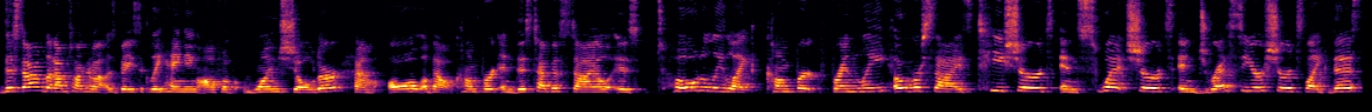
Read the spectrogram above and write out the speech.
The style that I'm talking about is basically hanging off of one shoulder. I'm all about comfort and this type of style is totally like comfort friendly. Oversized t-shirts and sweatshirts and dressier shirts like this.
